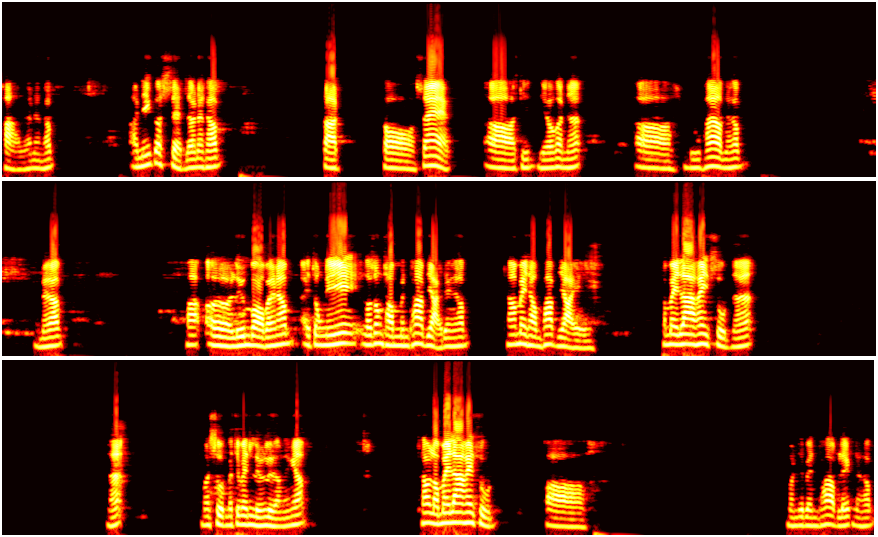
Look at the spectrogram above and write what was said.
ผ่านแล้วนะครับ อันนี้ก็เสร็จแล้วนะครับ ตัดต่อแทรกอ่าติดเดี๋ยวกันนะอ่าดูภาพนะครับเห็นไหมครับเออลืมบอกไปนะครับ ไอ้ตรงนี้เราต้องทำเป็นภาพใหญ่ด้วยครับ ถ้าไม่ทำภาพใหญ่ ถ้าไม่ลากให้สุดนะนะมาสุดมันจะเป็นเหลืองๆอย่างเงี้ยถ้าเราไม่ลากให้สุดอ่ามันจะเป็นภาพเล็กนะครับ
